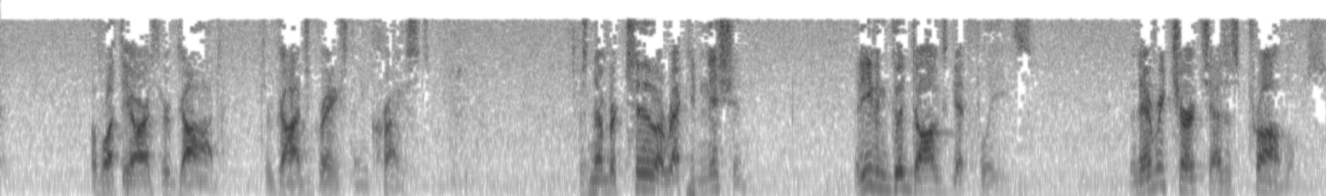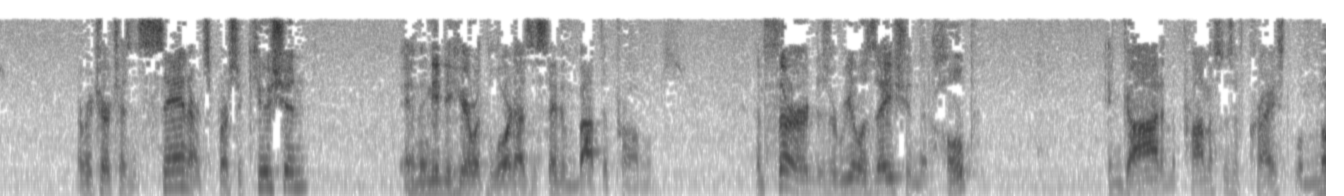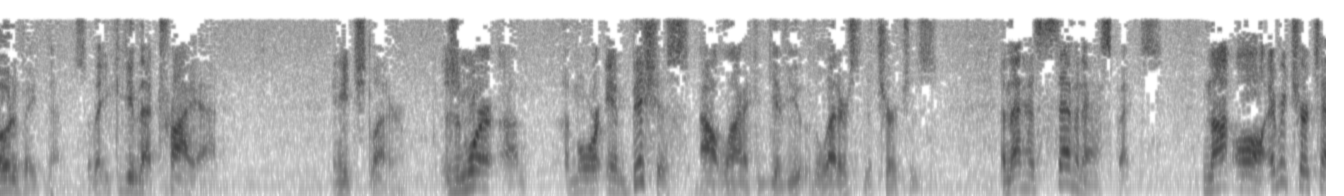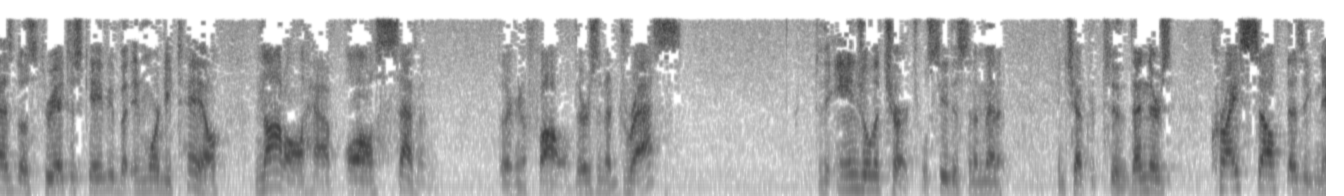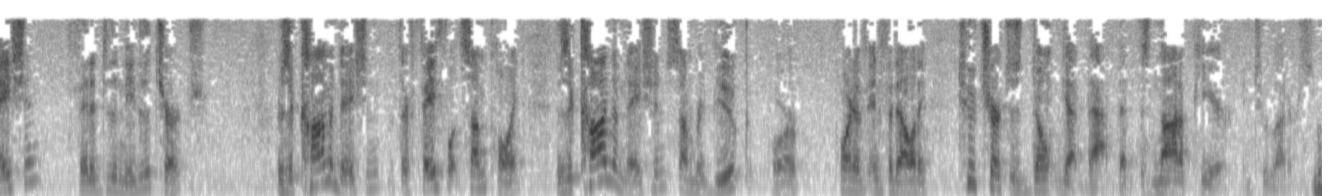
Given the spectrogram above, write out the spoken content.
of what they are through God, through God's grace in Christ. There's number two, a recognition that even good dogs get fleas. That every church has its problems. Every church has its sin or its persecution, and they need to hear what the Lord has to say to them about their problems. And third, there's a realization that hope in God and the promises of Christ will motivate them so that you can give that triad in each letter. There's a more um, a more ambitious outline I could give you, the letters to the churches. And that has seven aspects. Not all. Every church has those three I just gave you, but in more detail, not all have all seven that are going to follow. There's an address to the angel of the church. We'll see this in a minute in chapter 2. Then there's Christ's self designation, fitted to the need of the church. There's a commendation that they're faithful at some point. There's a condemnation, some rebuke or point of infidelity. Two churches don't get that. That does not appear in two letters.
